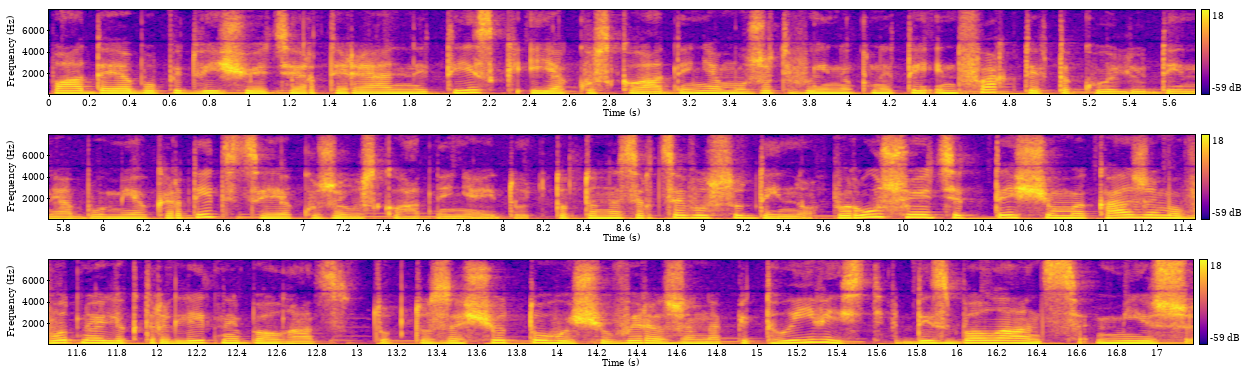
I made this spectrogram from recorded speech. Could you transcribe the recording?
падає або підвищується артеріальний тиск, і як ускладнення можуть виникнути інфаркти в такої людини, або міокардит це як уже ускладнення йдуть, тобто на серцеву судину. Порушується те, що ми кажемо, водно-електролітний баланс, тобто за що того, що виражена пітливість, дисбаланс між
